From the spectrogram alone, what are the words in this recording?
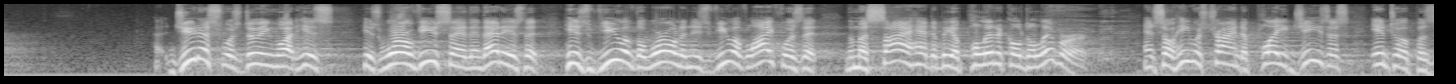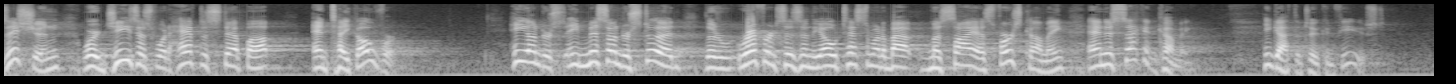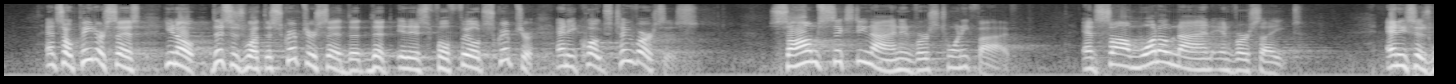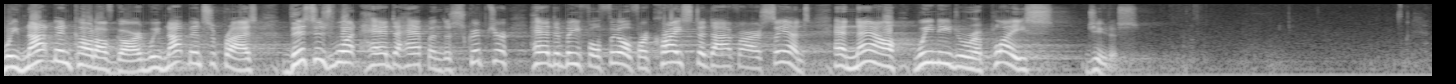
Judas was doing what his, his worldview said, and that is that his view of the world and his view of life was that the Messiah had to be a political deliverer. And so he was trying to play Jesus into a position where Jesus would have to step up and take over. He, under, he misunderstood the references in the Old Testament about Messiah's first coming and his second coming. He got the two confused. And so Peter says, you know, this is what the scripture said, that, that it is fulfilled scripture. And he quotes two verses Psalm 69 in verse 25 and Psalm 109 in verse 8. And he says, We've not been caught off guard. We've not been surprised. This is what had to happen. The scripture had to be fulfilled for Christ to die for our sins. And now we need to replace Judas.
